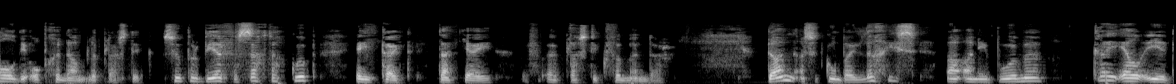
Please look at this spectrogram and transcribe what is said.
al die opgedamde plastiek. So probeer versigtig koop en kyk dat jy uh, plastiek verminder. Dan as dit kom by liggies uh, aan die bome, kry LED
